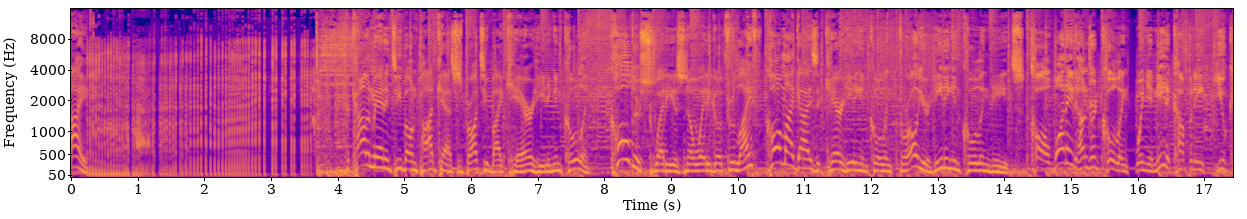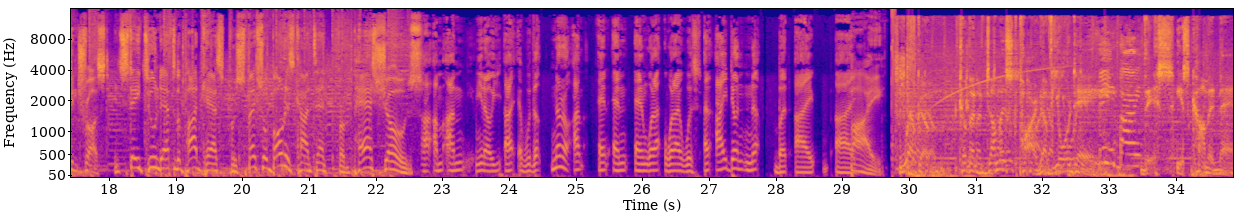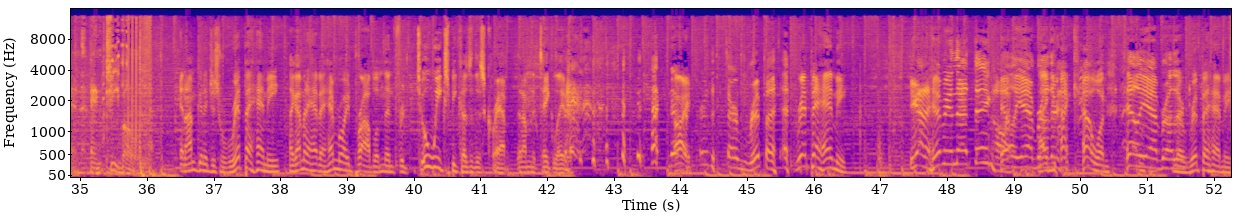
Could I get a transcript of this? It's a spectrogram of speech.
Bye. The Common Man and T-Bone podcast is brought to you by Care Heating and Cooling. Cold or sweaty is no way to go through life. Call my guys at Care Heating and Cooling for all your heating and cooling needs. Call 1-800-COOLING when you need a company you can trust. And stay tuned after the podcast for special bonus content from past shows. I- I'm, I'm, you know, I, with the, no, no, I'm, and, and, and what I, what I was, and I don't know, but I, I, Bye. Welcome to the dumbest part of your day. This is Common Man and T-Bone. And I'm going to just rip a hemi. Like I'm going to have a hemorrhoid problem then for two weeks because of this crap that I'm going to take later. All right, Heard the term rip a rip a hemi. You got a hemi in that thing? Oh, Hell yeah, brother. I, I got one. Hell yeah, brother. gonna rip a hemi.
